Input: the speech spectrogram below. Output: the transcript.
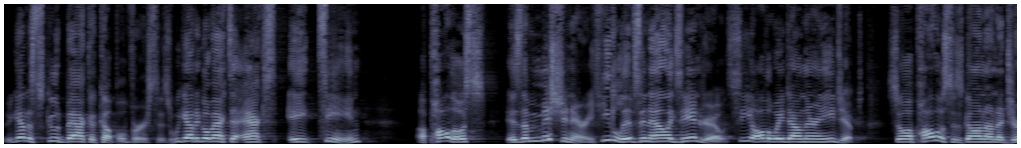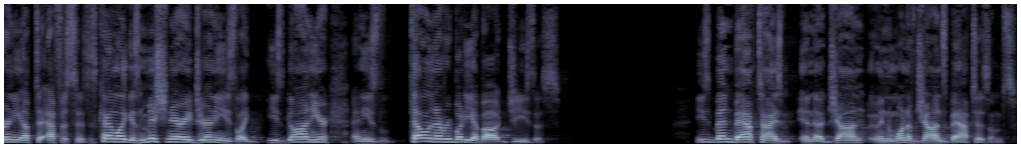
We got to scoot back a couple verses. We got to go back to Acts 18. Apollos is a missionary. He lives in Alexandria. See, all the way down there in Egypt. So Apollos has gone on a journey up to Ephesus. It's kind of like his missionary journey. He's like, he's gone here and he's telling everybody about Jesus. He's been baptized in a John, in one of John's baptisms.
